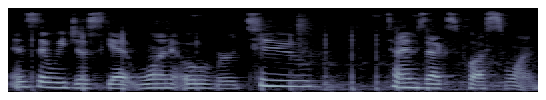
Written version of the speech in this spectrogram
And so we just get 1 over 2 times x plus 1.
